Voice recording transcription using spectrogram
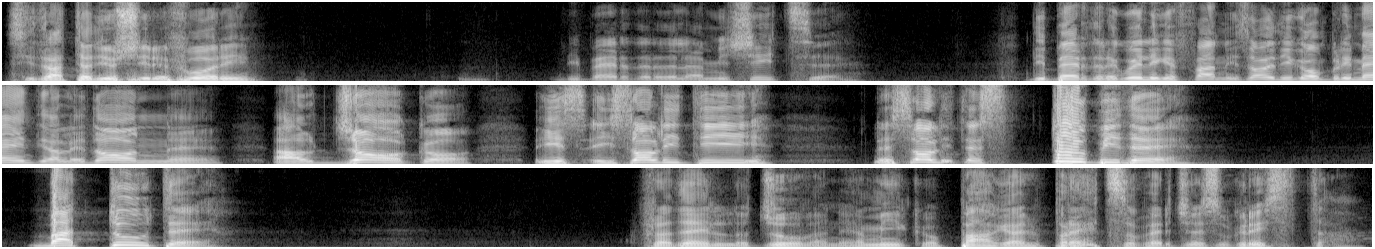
Si tratta di uscire fuori? Di perdere delle amicizie, di perdere quelli che fanno i soliti complimenti alle donne, al gioco, i, i soliti, le solite stupide battute fratello, giovane, amico, paga il prezzo per Gesù Cristo,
